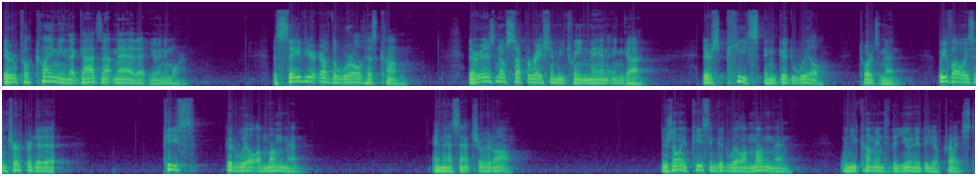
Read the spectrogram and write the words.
They were proclaiming that God's not mad at you anymore. The Savior of the world has come. There is no separation between man and God. There's peace and goodwill towards men. We've always interpreted it peace, goodwill among men. And that's not true at all. There's only peace and goodwill among men when you come into the unity of Christ.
